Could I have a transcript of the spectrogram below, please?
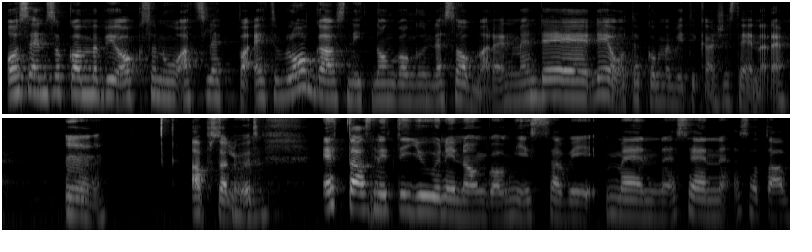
Och sen så kommer vi också nog att släppa ett vloggavsnitt någon gång under sommaren, men det, det återkommer vi till kanske senare. Mm. Absolut. Mm. Ett avsnitt i juni någon gång gissar vi, men sen så tar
